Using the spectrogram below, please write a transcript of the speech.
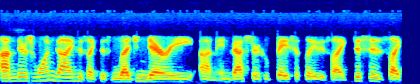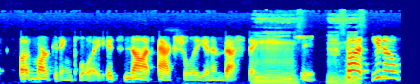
Um, there's one guy who's like this legendary um, investor who basically is like, this is like a marketing ploy. It's not actually an investing mm-hmm. But, you know,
